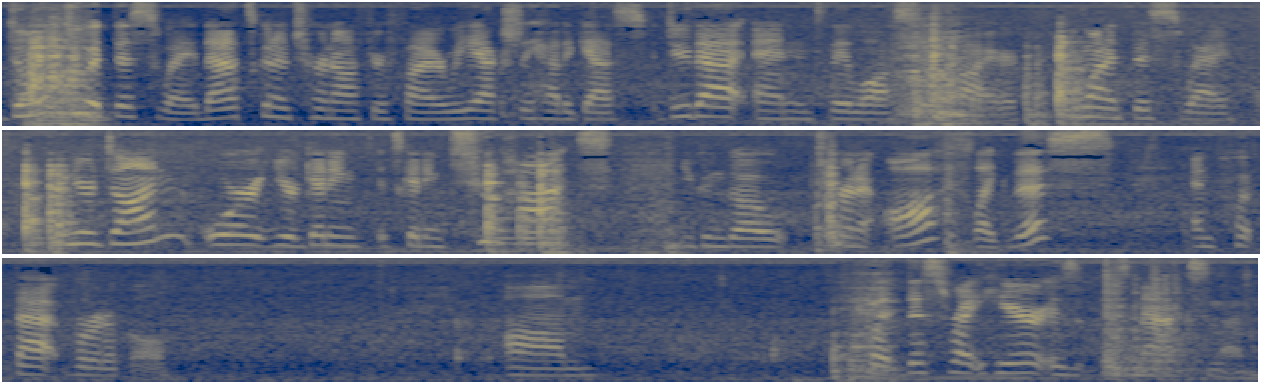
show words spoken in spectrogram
Don't do it this way. That's going to turn off your fire. We actually had a guest do that and they lost their fire. You want it this way. When you're done or you're getting it's getting too hot, you can go turn it off like this and put that vertical. Um, but this right here is, is maximum.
